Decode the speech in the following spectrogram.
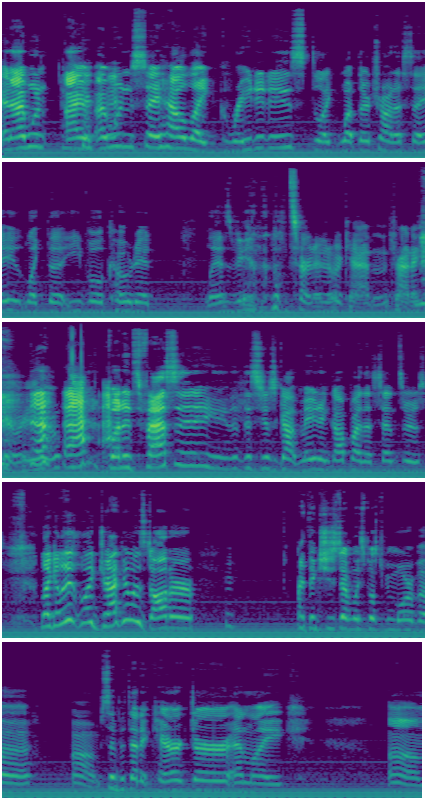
and I wouldn't I I wouldn't say how like great it is like what they're trying to say like the evil coded lesbian that'll turn into a cat and try to kill you. but it's fascinating that this just got made and got by the censors. Like at least like Dracula's daughter, I think she's definitely supposed to be more of a um, sympathetic character and like um,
